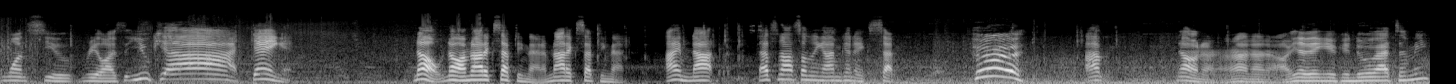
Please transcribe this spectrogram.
once you realize that you can- ah, dang it. No, no, I'm not accepting that. I'm not accepting that. I'm not, that's not something I'm gonna accept. I'm, no, no, no, no, no, You think you can do that to me?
